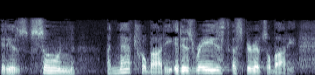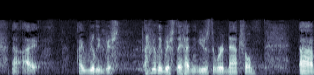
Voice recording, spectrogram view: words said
it is sown a natural body. It is raised a spiritual body. Now, I, I really wish, I really wish they hadn't used the word natural. Uh,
